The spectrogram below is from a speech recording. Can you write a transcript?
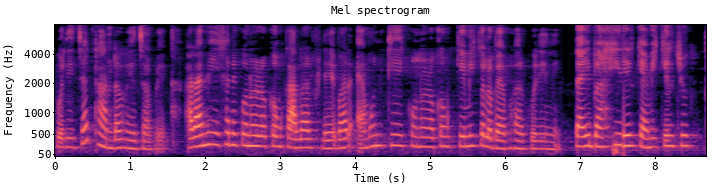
কলিজা ঠান্ডা হয়ে যাবে। আর আমি এখানে কোনো রকম কালার ফ্লেভার এমনকি কোনো রকম কেমিক্যালও ব্যবহার করিনি। তাই বাহিরের কেমিক্যালযুক্ত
